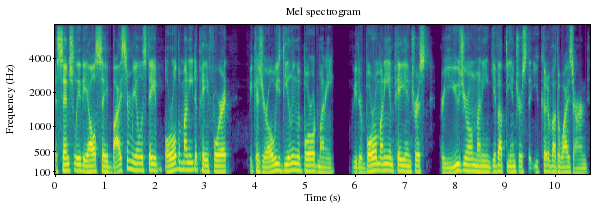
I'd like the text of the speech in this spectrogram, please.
Essentially, they all say buy some real estate, borrow the money to pay for it, because you're always dealing with borrowed money. You either borrow money and pay interest, or you use your own money and give up the interest that you could have otherwise earned.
